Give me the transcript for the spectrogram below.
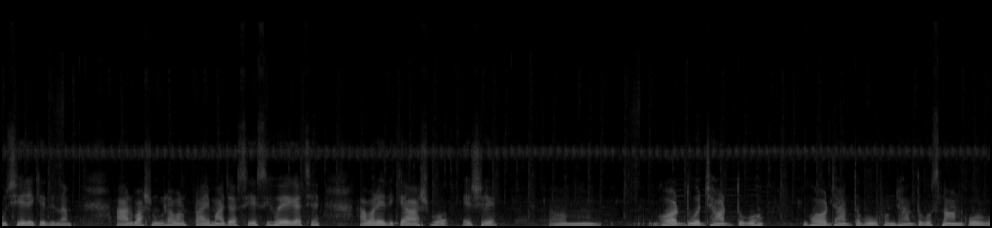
গুছিয়ে রেখে দিলাম। আর বাসনগুলো আমার প্রায় মাজা শেষই হয়ে গেছে। আবার এদিকে আসব, এসে ঘর দুয়ার ঝাঁট দেবো ঘর ঝাঁট দেবো উঠোন ঝাঁট দেবো স্নান করব।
